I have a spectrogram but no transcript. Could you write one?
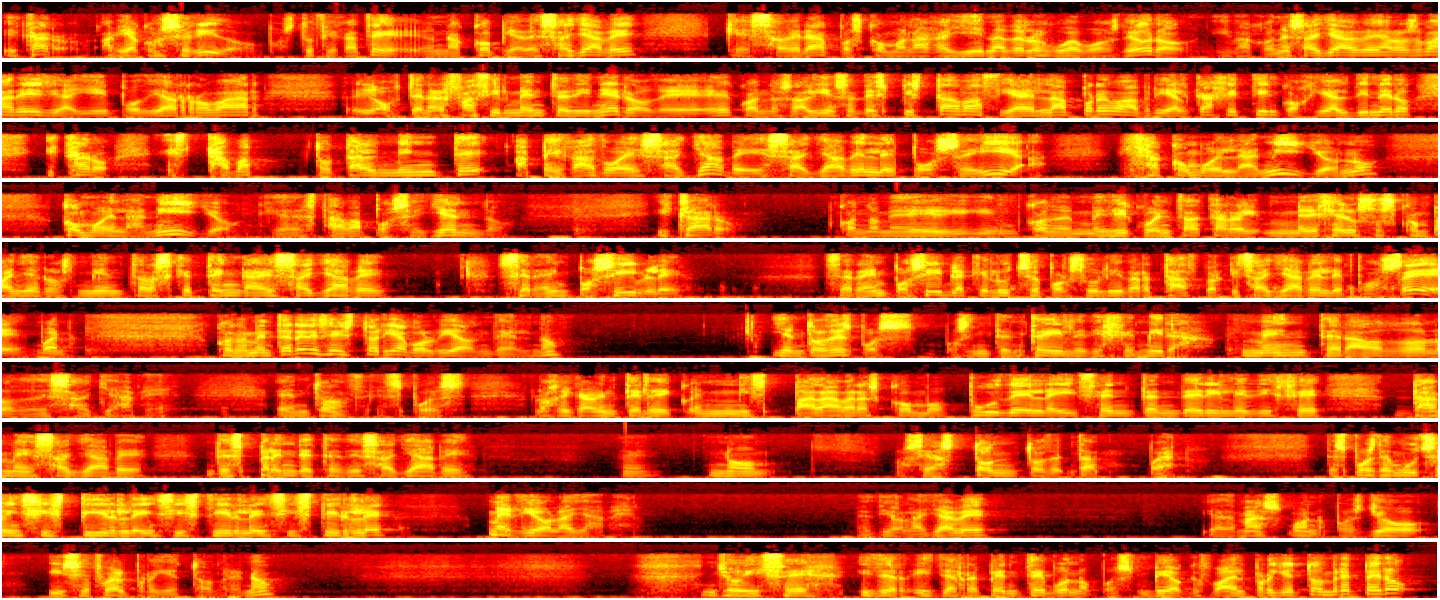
Y claro, había conseguido, pues tú fíjate, una copia de esa llave, que esa era pues como la gallina de los huevos de oro. Iba con esa llave a los bares y allí podía robar y obtener fácilmente dinero. De, ¿eh? Cuando alguien se despistaba, hacía él la prueba, abría el cajetín, cogía el dinero y claro, estaba totalmente apegado a esa llave. Esa llave le poseía. Era como el anillo, ¿no? Como el anillo que estaba poseyendo. Y claro, cuando me, cuando me di cuenta, claro, me dijeron sus compañeros, mientras que tenga esa llave, será imposible, será imposible que luche por su libertad, porque esa llave le posee. Bueno, cuando me enteré de esa historia, volví a donde él, ¿no? Y entonces, pues, pues intenté y le dije, mira, me he enterado de lo de esa llave. Entonces, pues, lógicamente, en mis palabras, como pude, le hice entender y le dije, dame esa llave, despréndete de esa llave. ¿eh? No, no seas tonto. bueno, después de mucho insistirle, insistirle, insistirle, me dio la llave. Me dio la llave y además, bueno, pues yo, y se fue al proyecto hombre, ¿no? Yo hice, y de, y de repente, bueno, pues veo que fue al proyecto hombre, pero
